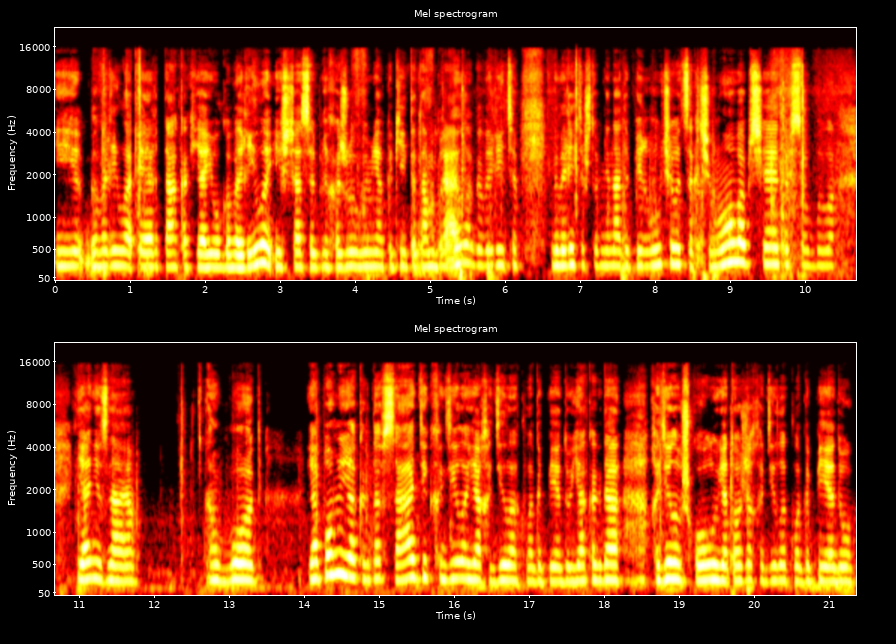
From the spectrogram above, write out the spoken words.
и говорила «р» так, как я ее говорила, и сейчас я прихожу, и вы мне какие-то там правила говорите, говорите, что мне надо переучиваться, к чему вообще это все было, я не знаю. Вот. Я помню, я когда в садик ходила, я ходила к логопеду. Я когда ходила в школу, я тоже ходила к логопеду.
